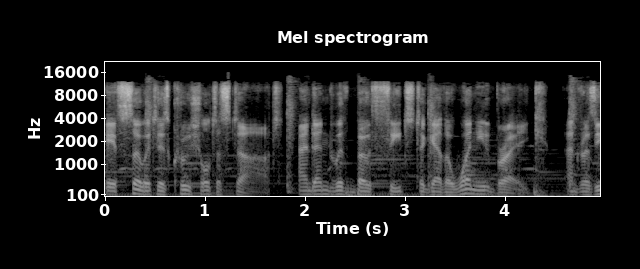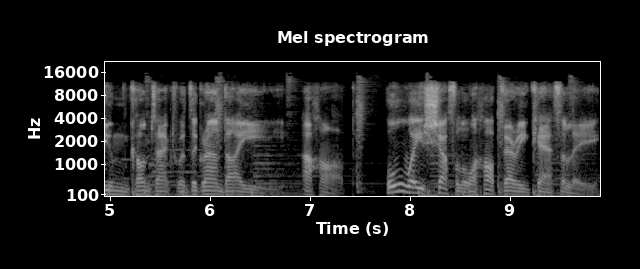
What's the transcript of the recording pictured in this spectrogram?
If so it is crucial to start and end with both feet together when you break and resume contact with the ground i.e. a hop. Always shuffle or hop very carefully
